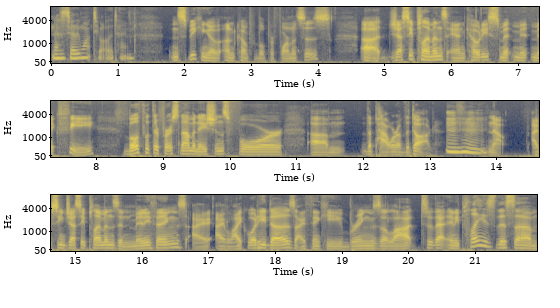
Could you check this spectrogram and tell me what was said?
necessarily want to all the time. And speaking of uncomfortable performances, uh, Jesse Plemons and Kodi Smit-McPhee, both with their first nominations for um, The Power of the Dog. Mm-hmm. Now, I've seen Jesse Plemons in many things. I, I like what he does. I think he brings a lot to that, and he plays this um,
